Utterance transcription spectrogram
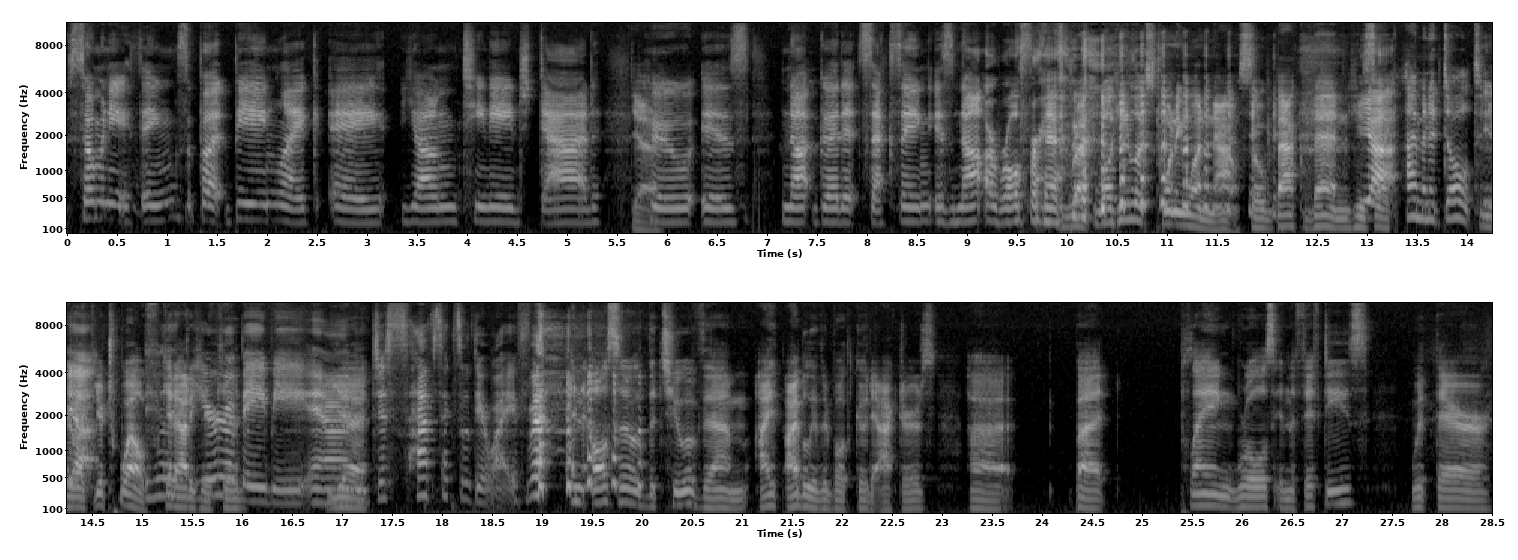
so many things, but being like a young teenage dad Yeah. who is not good at sexing is not a role for him. Right. Well, he looks 21 now, so back then he's Yeah. like, "I'm an adult," and you're Yeah. like, "You're 12. You're Get like, out of here, You're a baby and Yeah. just have sex with your wife. and also the two of them, I I believe they're both good actors, uh, but playing roles in the 50s with their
